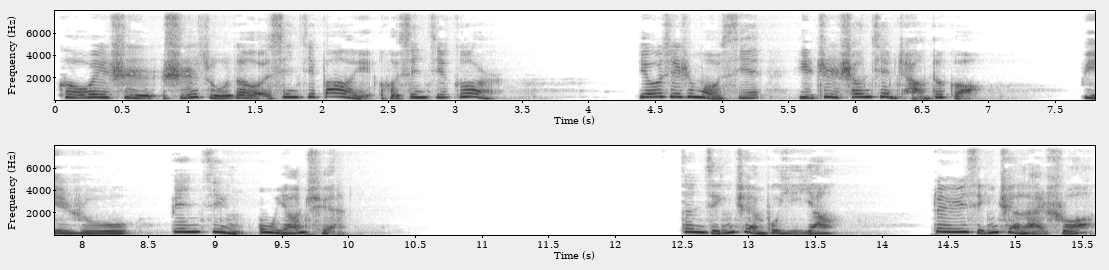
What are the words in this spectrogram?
可谓是十足的心机 boy 和心机 girl。尤其是某些以智商见长的狗，比如边境牧羊犬。但警犬不一样，对于警犬来说，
